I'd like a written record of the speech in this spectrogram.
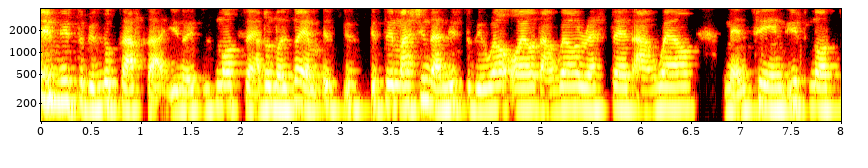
it needs to be looked after. You know, it is not, uh, I don't know, it's not, a, it's, it's, it's a machine that needs to be well oiled and well rested and well maintained. If not,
